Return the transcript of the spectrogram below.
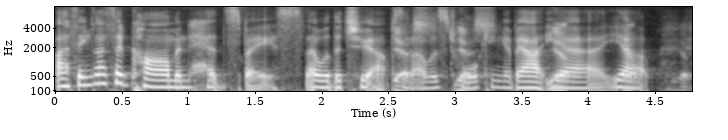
I think I said Calm and Headspace. They were the two apps that I Yes, was yes. talking about. Yep, Yeah. Yeah. yep.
